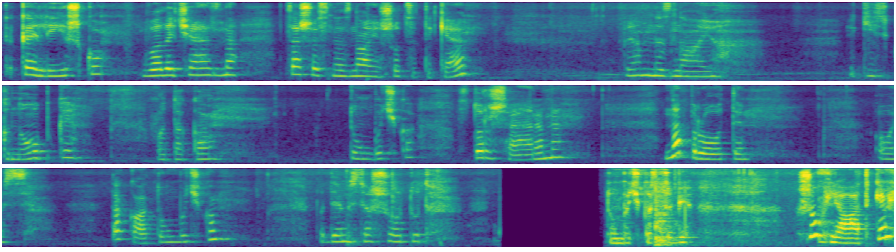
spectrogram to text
Таке ліжко величезне. Це щось не знаю, що це таке. Прям не знаю. Якісь кнопки. Отака тумбочка з торшерами. Напроти. Ось така тумбочка. Подивимося, що тут. Тумбочка собі. Шухлядки.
